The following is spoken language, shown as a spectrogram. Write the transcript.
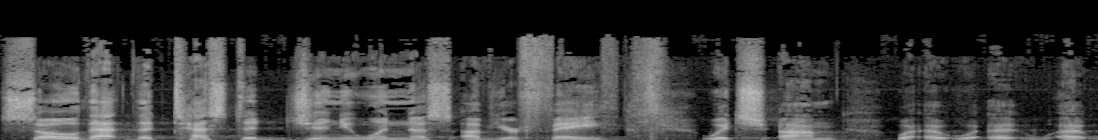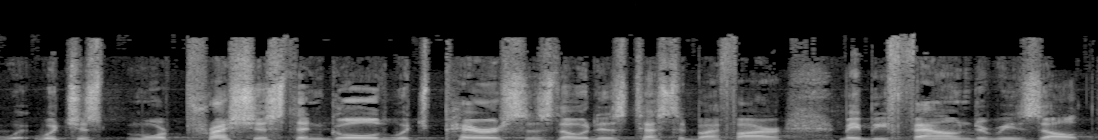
so that the tested genuineness of your faith, which um, uh, uh, uh, Uh, uh, uh, which is more precious than gold, which perishes though it is tested by fire, may be found to result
